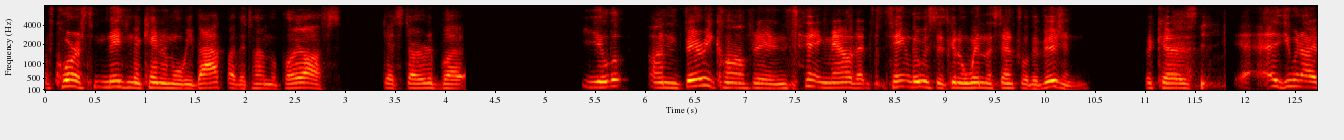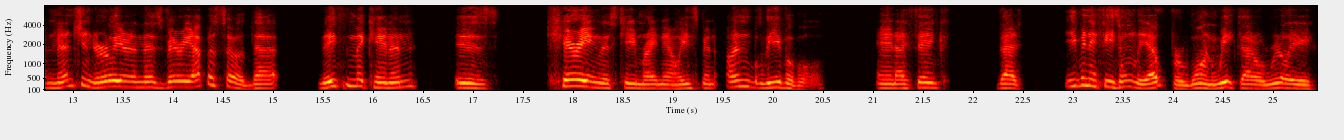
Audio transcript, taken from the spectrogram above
of course, Nathan MacKinnon will be back by the time the playoffs get started, but you look. I'm very confident in saying now that St. Louis is going to win the Central Division because, as you and I have mentioned earlier in this very episode, that Nathan MacKinnon is carrying this team right now. He's been unbelievable, and I think that even if he's only out for one week, that'll really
